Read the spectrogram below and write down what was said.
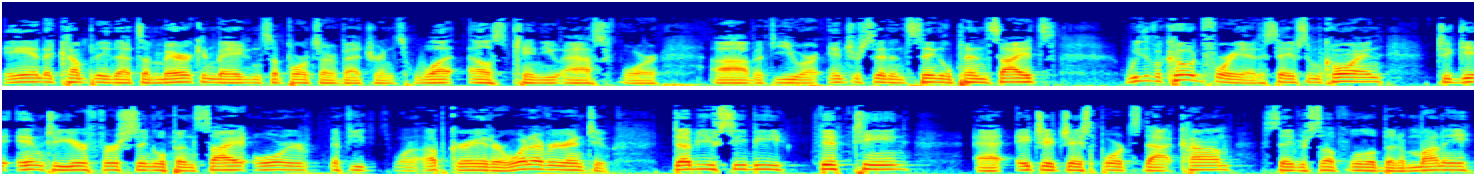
and a company that's American made and supports our veterans. What else can you ask for? Um, if you are interested in single pin sights, we have a code for you to save some coin to get into your first single pin sight, or if you want to upgrade or whatever you're into. WCB 15 at HHAsports.com. Save yourself a little bit of money.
